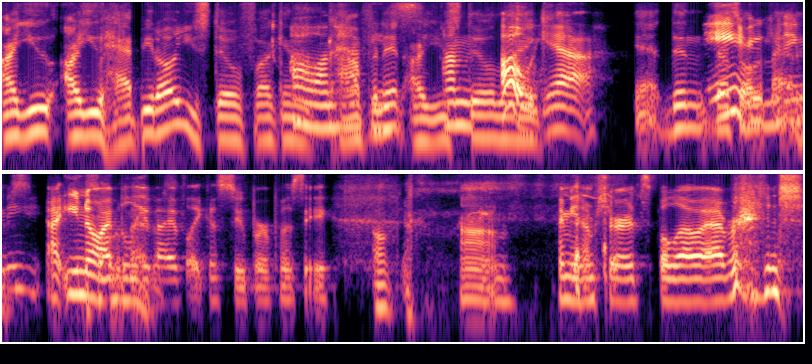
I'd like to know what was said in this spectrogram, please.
Are you are you happy though? Are you still fucking Oh, I'm confident? happy. Are you I'm- still like oh yeah. yeah, then that's Me? all Are you kidding me? I, you know, That's I believe I have like a super pussy. Okay. Um, I mean, I'm sure it's below average,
